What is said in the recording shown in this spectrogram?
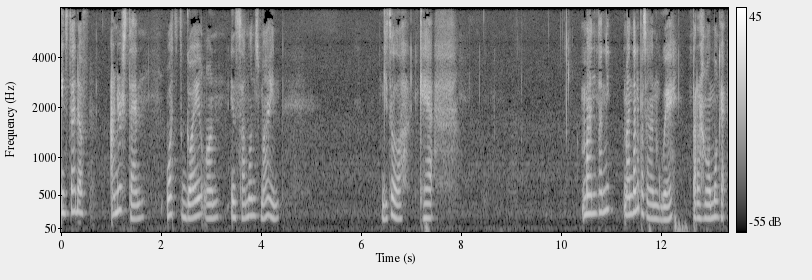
instead of understand what's going on in someone's mind. Gitu loh, kayak mantan nih mantan pasangan gue pernah ngomong kayak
